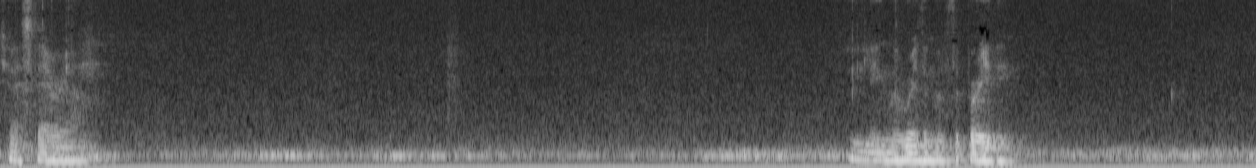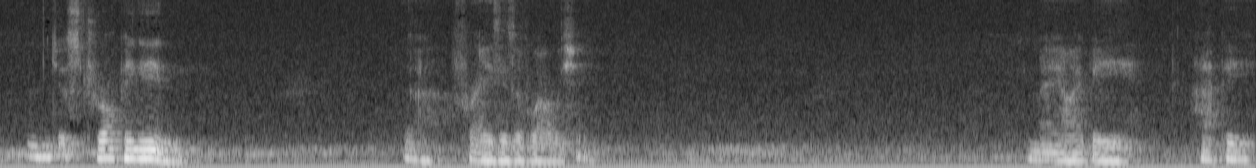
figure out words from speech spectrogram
chest area. Feeling the rhythm of the breathing. And just dropping in the phrases of well wishing. May I be happy.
